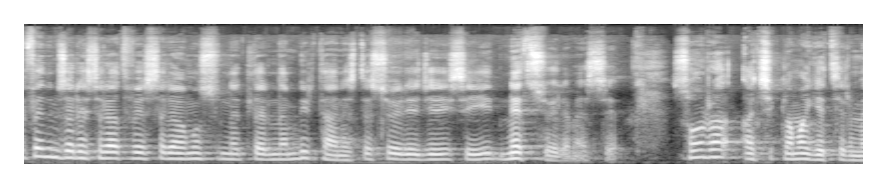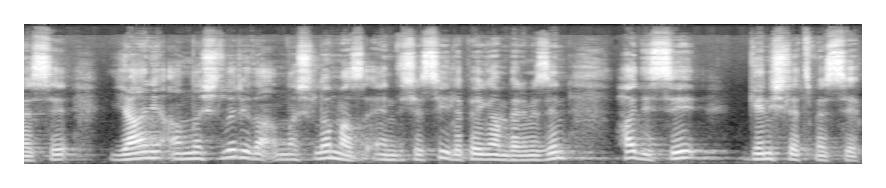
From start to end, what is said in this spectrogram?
Efendimiz Aleyhisselatü Vesselam'ın sünnetlerinden bir tanesi de söyleyeceği şeyi net söylemesi. Sonra açıklama getirmesi yani anlaşılır ya da anlaşılamaz endişesiyle Peygamberimizin hadisi genişletmesi.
